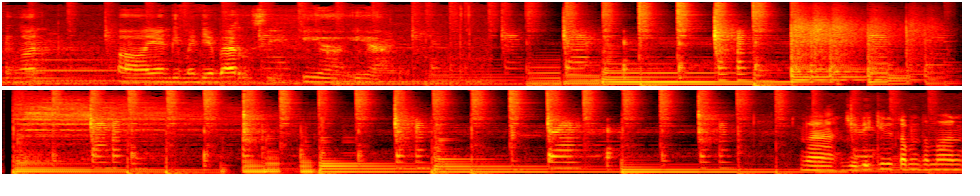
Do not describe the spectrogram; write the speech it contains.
dengan eh, yang di media baru sih Iya, iya. Nah, jadi gini teman-teman,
